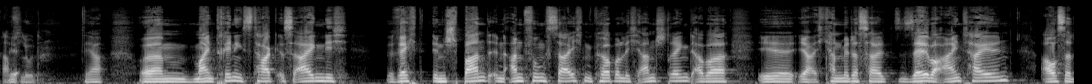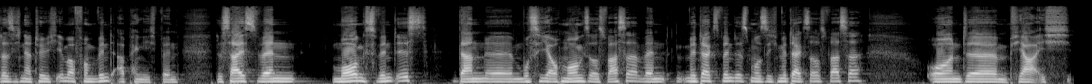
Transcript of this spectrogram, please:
Absolut. Ja, ja. Ähm, mein Trainingstag ist eigentlich recht entspannt, in Anführungszeichen, körperlich anstrengend, aber äh, ja, ich kann mir das halt selber einteilen, außer dass ich natürlich immer vom Wind abhängig bin. Das heißt, wenn morgens Wind ist, dann äh, muss ich auch morgens aus Wasser. Wenn mittags Wind ist, muss ich mittags aus Wasser. Und äh, ja, ich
